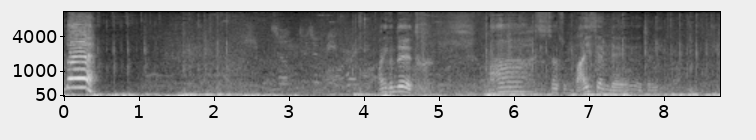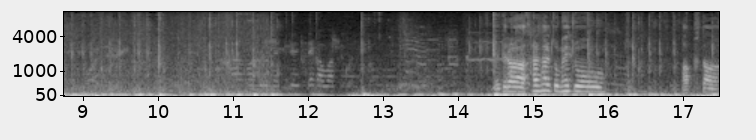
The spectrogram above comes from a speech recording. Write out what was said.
안돼. 아니 근데 아 진짜 좀 많이 센데 왔군. 얘들아 살살 좀 해줘 아프다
